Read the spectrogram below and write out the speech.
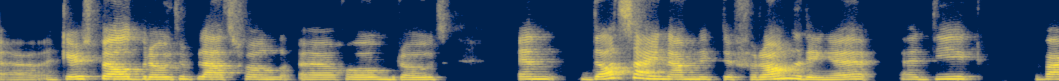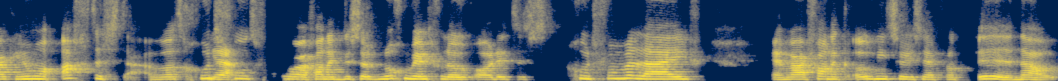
uh, een keer speldbrood in plaats van uh, gewoon brood. En dat zijn namelijk de veranderingen uh, die ik, waar ik helemaal achter sta. Wat goed ja. voelt, voor, waarvan ik dus ook nog meer geloof, oh, dit is goed voor mijn lijf. En waarvan ik ook niet zoiets heb van, nou,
